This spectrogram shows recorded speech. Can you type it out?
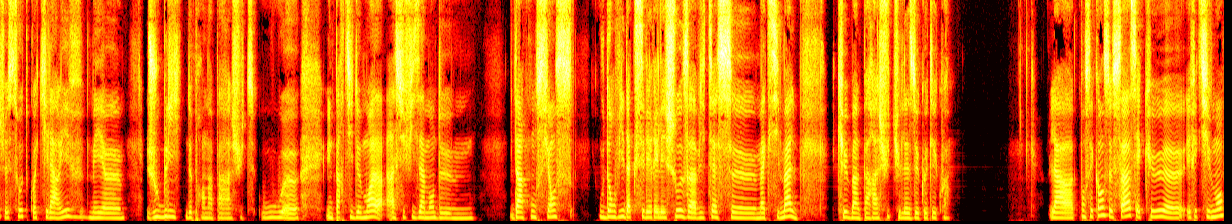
je saute quoi qu'il arrive, mais euh, j'oublie de prendre un parachute. Ou euh, une partie de moi a suffisamment de d'inconscience ou d'envie d'accélérer les choses à vitesse maximale que ben, le parachute, tu le laisses de côté, quoi. La conséquence de ça, c'est que effectivement,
